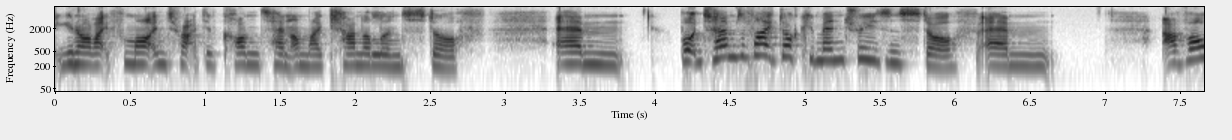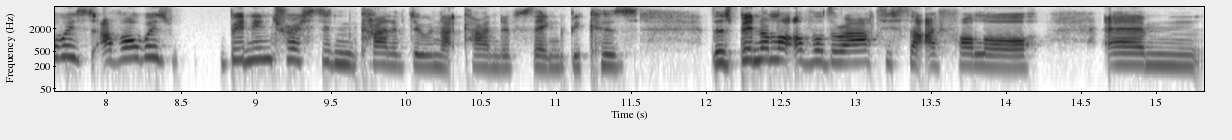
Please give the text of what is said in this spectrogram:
You know, like for more interactive content on my channel and stuff. Um, but in terms of like documentaries and stuff, um, I've always I've always been interested in kind of doing that kind of thing because there's been a lot of other artists that I follow. Um,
